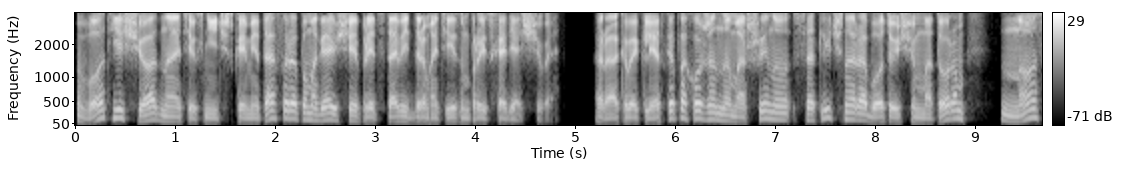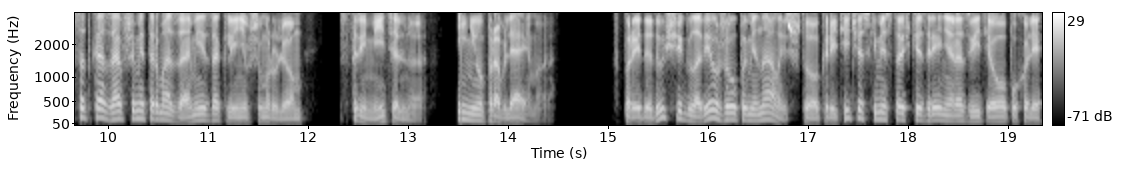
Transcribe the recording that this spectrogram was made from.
Вот еще одна техническая метафора, помогающая представить драматизм происходящего. Раковая клетка похожа на машину с отлично работающим мотором, но с отказавшими тормозами и заклинившим рулем, стремительную и неуправляемую предыдущей главе уже упоминалось, что критическими с точки зрения развития опухоли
